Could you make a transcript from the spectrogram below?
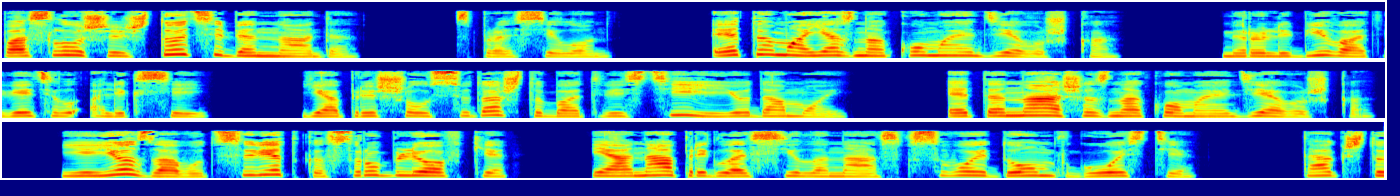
«Послушай, что тебе надо?» — спросил он. «Это моя знакомая девушка», — миролюбиво ответил Алексей. «Я пришел сюда, чтобы отвезти ее домой. Это наша знакомая девушка. Ее зовут Светка с Рублевки, и она пригласила нас в свой дом в гости. Так что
